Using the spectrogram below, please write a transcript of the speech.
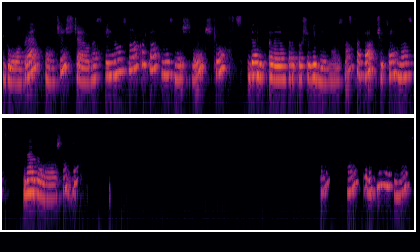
Добре, отже, ще одна спільна ознака, так, ми знайшли, що е, перепрошую, відмінна ознака, так, що це у нас незалежно. так. Так, ну, країни у нас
